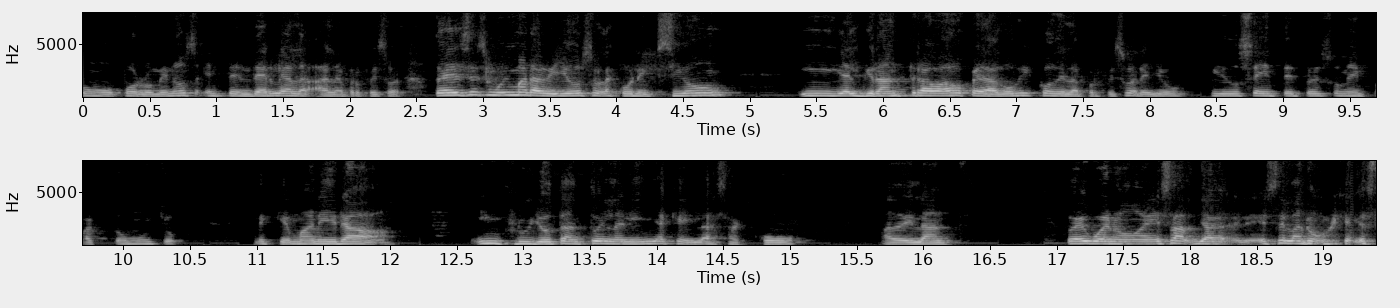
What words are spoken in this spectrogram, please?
como por lo menos entenderle a la, profesora. Entonces es muy maravilloso la conexión y el gran trabajo pedagógico de la profesora. Yo fui docente, entonces eso me impactó mucho de qué manera influyó tanto en la niña que la sacó adelante. Entonces, bueno, esa, es, la es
